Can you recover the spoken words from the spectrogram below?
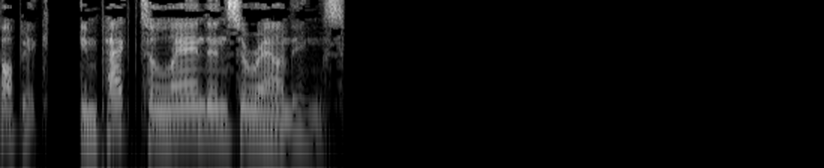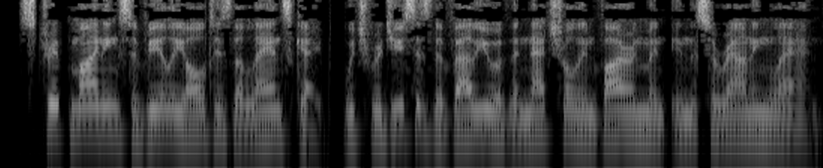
Topic: Impact to land and surroundings Strip mining severely alters the landscape, which reduces the value of the natural environment in the surrounding land.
